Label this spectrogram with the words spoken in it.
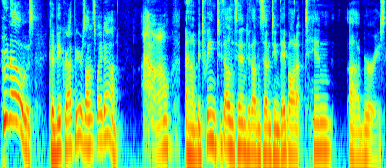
Who knows? Could be craft beers on its way down. I don't know. Uh, between 2010 and 2017, they bought up 10 uh, breweries,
